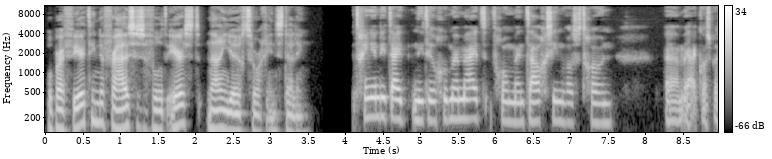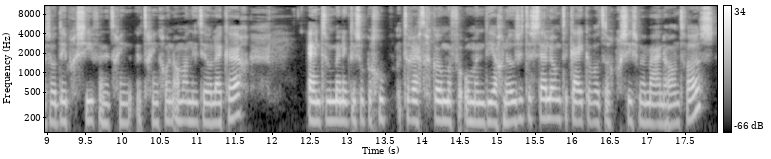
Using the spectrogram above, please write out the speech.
Op haar veertiende verhuisde ze voor het eerst naar een jeugdzorginstelling. Het ging in die tijd niet heel goed met mij. Het, gewoon mentaal gezien was het gewoon... ehm, ja, ik was best wel depressief en het ging, het ging gewoon allemaal niet heel lekker. En toen ben ik dus op een groep terechtgekomen om een diagnose te stellen... om te kijken wat er precies met mij aan de hand was.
